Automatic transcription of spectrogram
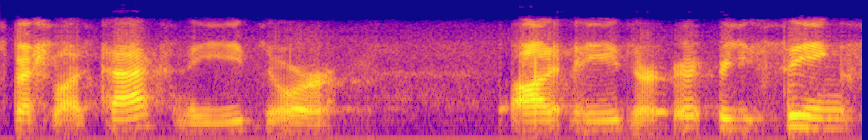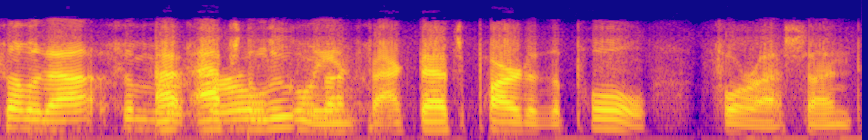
specialized tax needs or audit needs, or are you seeing some of that? Some referrals absolutely. In fact, that's part of the pull for us. And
